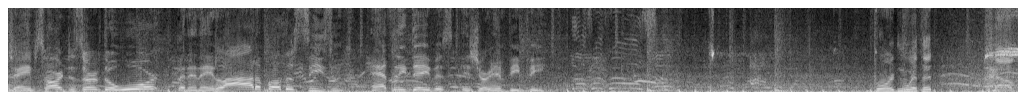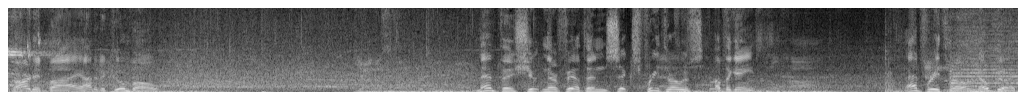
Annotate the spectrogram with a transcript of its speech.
James Harden deserved the award, but in a lot of other seasons, Anthony Davis is your MVP. Gordon with it. Now guarded by Antetokounmpo. Memphis shooting their fifth and six free throws of the game. That free throw, no good.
